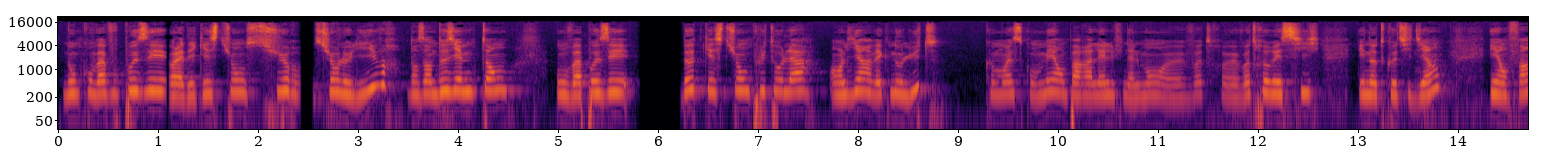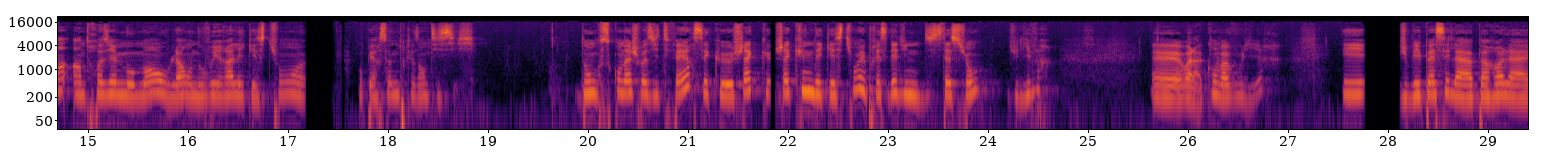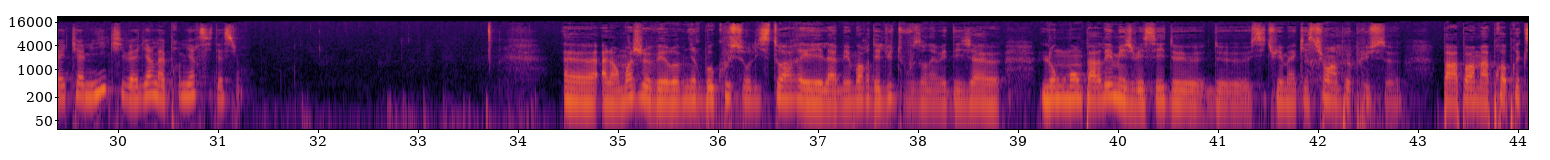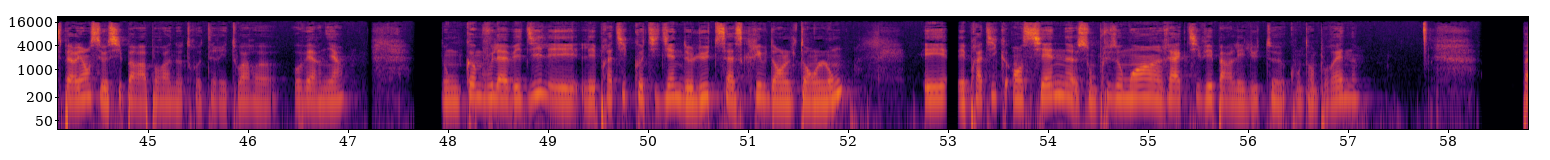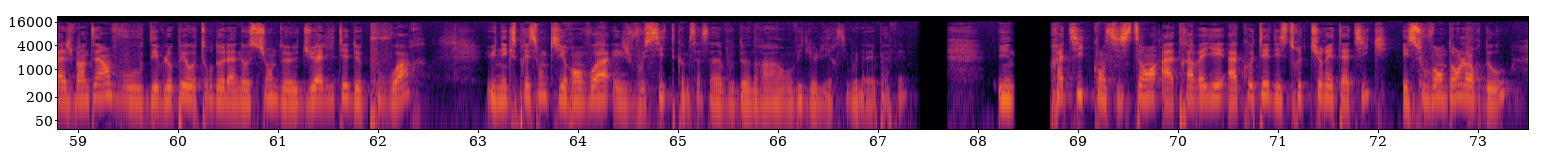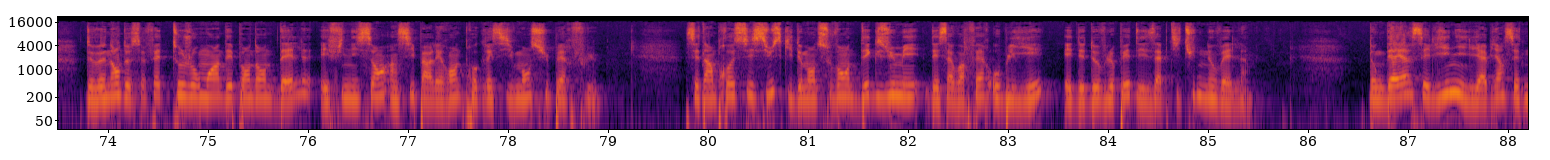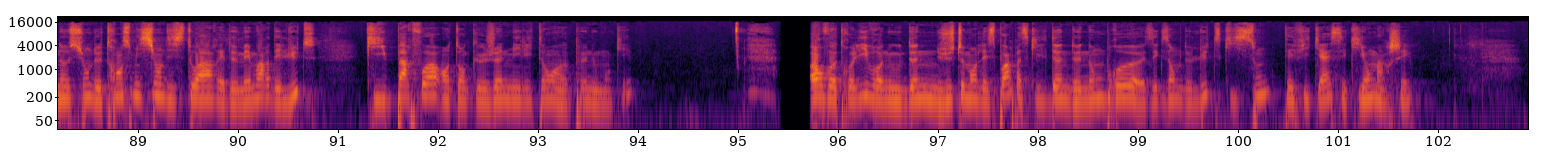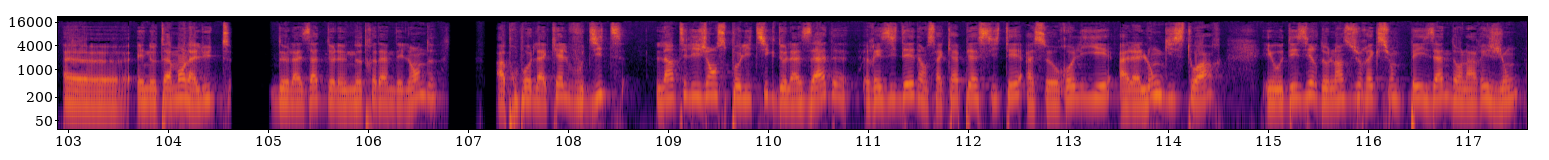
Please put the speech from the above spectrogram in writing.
Donc on va vous poser voilà, des questions sur, sur le livre. Dans un deuxième temps, on va poser d'autres questions plutôt là en lien avec nos luttes? Comment est-ce qu'on met en parallèle finalement euh, votre, euh, votre récit et notre quotidien? Et enfin, un troisième moment où là on ouvrira les questions aux personnes présentes ici. Donc ce qu'on a choisi de faire, c'est que chacune des questions est précédée d'une citation du livre, euh, voilà, qu'on va vous lire. Et je vais passer la parole à Camille qui va lire la première citation. Euh, alors moi, je vais revenir beaucoup sur l'histoire et la mémoire des luttes. Vous en avez déjà euh, longuement parlé, mais je vais essayer de, situer ma question un peu plus euh, par rapport à ma propre expérience et aussi par rapport à notre territoire auvergnat. Donc, comme vous l'avez dit, les, les, pratiques quotidiennes de lutte s'inscrivent dans le temps long et les pratiques anciennes sont plus ou moins réactivées par les luttes contemporaines. Page 21, vous développez autour de la notion de dualité de pouvoir, une expression qui renvoie, et je vous cite, comme ça ça vous donnera envie de le lire si vous ne l'avez pas fait, une pratique consistant à travailler à côté des structures étatiques et souvent dans leur dos, devenant de ce fait toujours moins dépendante d'elles et finissant ainsi par les rendre progressivement superflues. C'est un processus qui demande souvent d'exhumer des savoir-faire oubliés et de développer des aptitudes nouvelles. Donc derrière ces lignes, il y a bien cette notion de transmission d'histoire et de mémoire des luttes qui parfois, en tant que jeune militant, peut nous manquer. Or, votre livre nous donne justement de l'espoir parce qu'il donne de nombreux exemples de luttes qui sont efficaces et qui ont marché euh, et notamment la lutte de la ZAD de Notre-Dame-des-Landes, à propos de laquelle vous dites L'intelligence politique de la ZAD résidait dans sa capacité à se relier à la longue histoire et au désir de l'insurrection paysanne dans la région,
